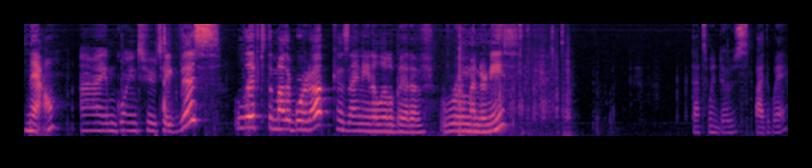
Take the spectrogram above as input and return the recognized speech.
Now, I'm going to take this, lift the motherboard up because I need a little bit of room underneath. That's Windows, by the way.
